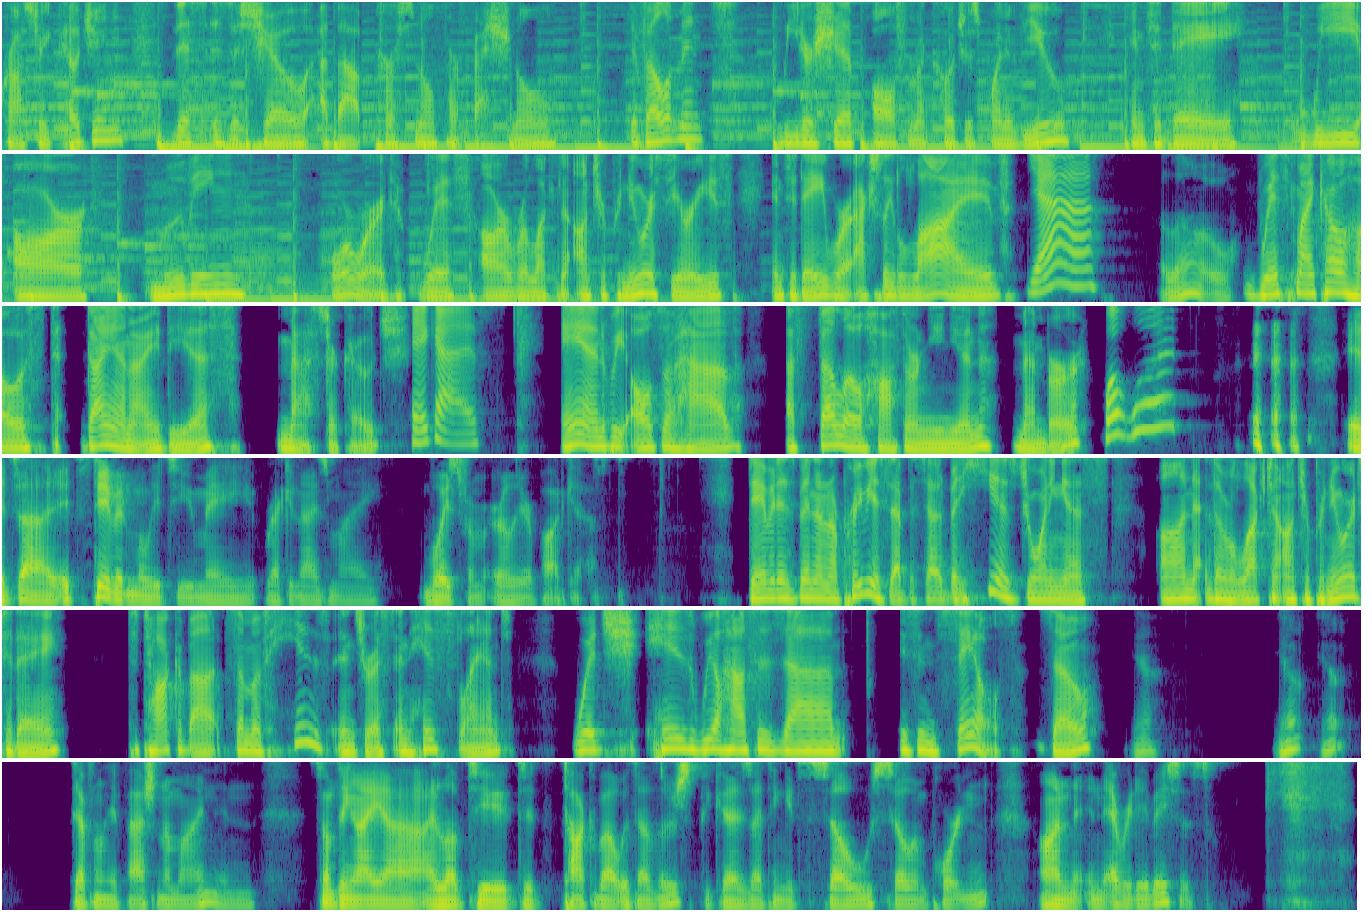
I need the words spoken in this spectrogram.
Cross Street Coaching. This is a show about personal, professional development, leadership, all from a coach's point of view. And today we are moving forward with our Reluctant Entrepreneur series. And today we're actually live. Yeah. Hello. With my co host, Diana Ideas, Master Coach. Hey, guys. And we also have a fellow Hawthorne Union member. What, what? it's uh it's David Malici. You may recognize my voice from earlier podcasts. David has been on a previous episode, but he is joining us on the Reluctant Entrepreneur today to talk about some of his interests and his slant, which his wheelhouse is uh, is in sales. So yeah, yeah, yeah, definitely a passion of mine and something I uh, I love to to talk about with others because I think it's so so important on an everyday basis.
